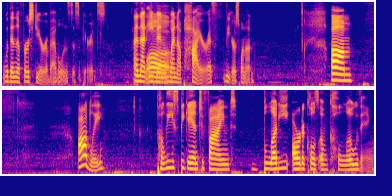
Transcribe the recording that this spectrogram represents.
within the first year of Evelyn's disappearance, and that even went up higher as the years went on. Um, oddly, police began to find bloody articles of clothing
